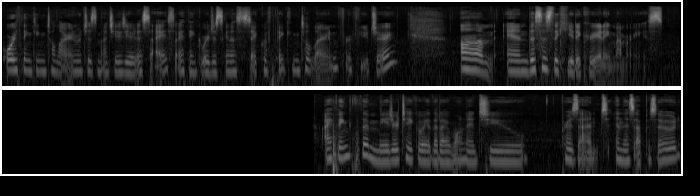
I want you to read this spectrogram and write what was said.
or thinking to learn, which is much easier to say. So I think we're just going to stick with thinking to learn for future. Um, and this is the key to creating memories. I think the major takeaway that I wanted to present in this episode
